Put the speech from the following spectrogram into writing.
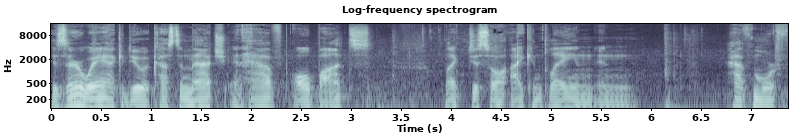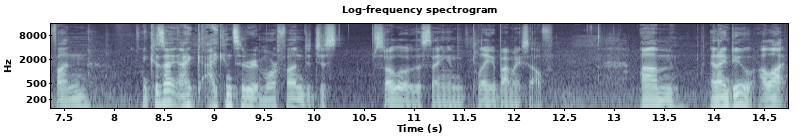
is there a way I could do a custom match and have all bots, like just so I can play and, and have more fun?" Because I, I, I consider it more fun to just solo this thing and play by myself. Um, and I do a lot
